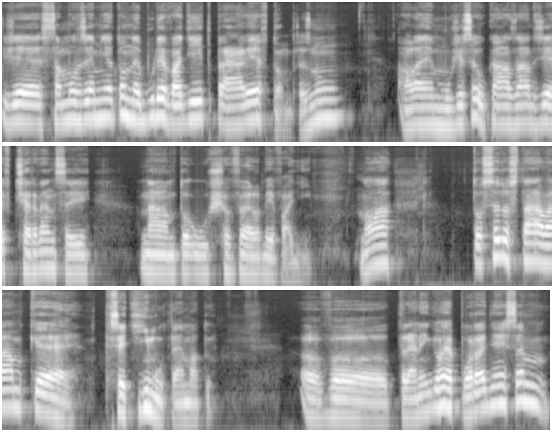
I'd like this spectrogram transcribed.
že samozřejmě to nebude vadit právě v tom březnu, ale může se ukázat, že v červenci nám to už velmi vadí. No a to se dostávám ke třetímu tématu. V tréninkové poradně jsem,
